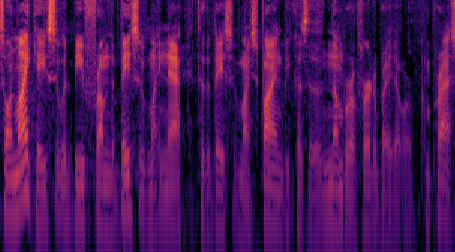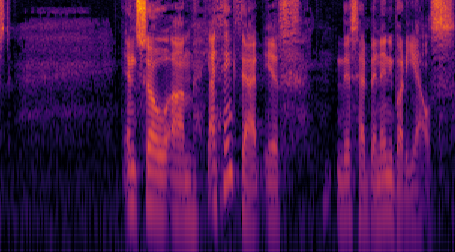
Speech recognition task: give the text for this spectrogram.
So in my case, it would be from the base of my neck to the base of my spine because of the number of vertebrae that were compressed. And so um, I think that if this had been anybody else,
